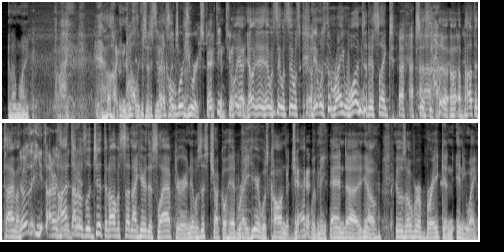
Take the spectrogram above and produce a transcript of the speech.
And I'm like, yeah, I acknowledge was it the specific code words you were expecting to. oh yeah, oh, yeah, it was it was it was it was the right ones, and it's like so, uh, about the time was, you thought it was. I legit. thought it was legit. That all of a sudden I hear this laughter, and it was this chucklehead right here was calling the jack with me, and uh, you know it was over a break. And anyway,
